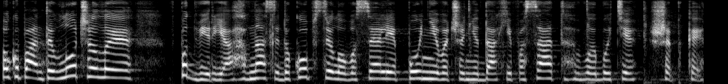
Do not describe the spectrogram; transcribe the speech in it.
Окупанти влучили. Подвір'я внаслідок обстрілу в оселі понівечені дах і фасад, вибиті шибки.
